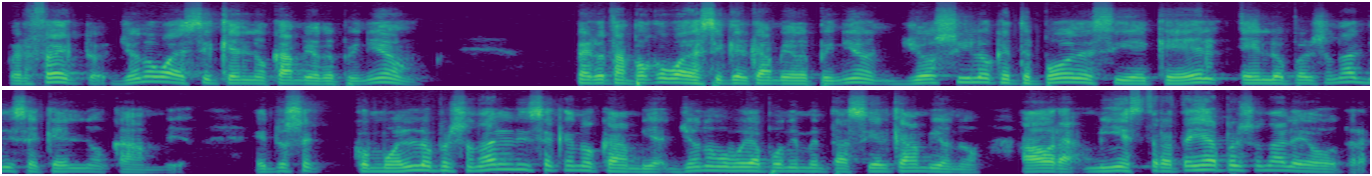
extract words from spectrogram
Perfecto. Yo no voy a decir que Él no cambia de opinión, pero tampoco voy a decir que Él cambia de opinión. Yo sí lo que te puedo decir es que Él en lo personal dice que Él no cambia. Entonces, como él en lo personal dice que no cambia, yo no me voy a poner a inventar si él cambia o no. Ahora, mi estrategia personal es otra.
